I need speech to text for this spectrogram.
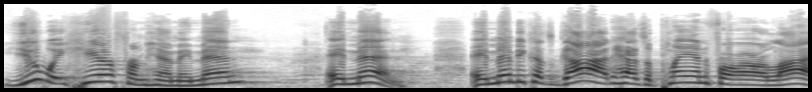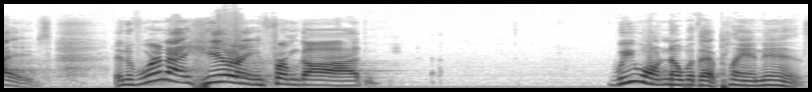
you will hear from him. Amen. Amen. Amen. Because God has a plan for our lives. And if we're not hearing from God, we won't know what that plan is.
